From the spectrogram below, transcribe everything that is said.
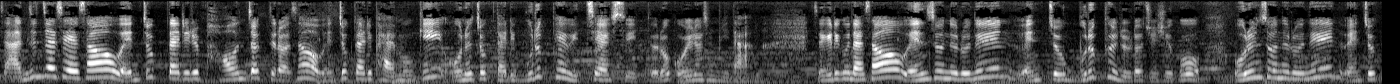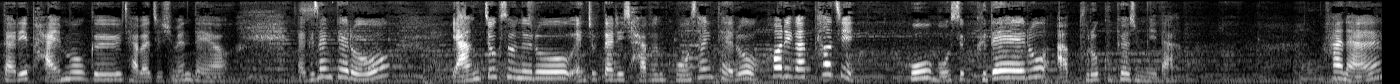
자, 앉은 자세에서 왼쪽 다리를 번쩍 들어서 왼쪽 다리 발목이 오른쪽 다리 무릎에 위치할 수 있도록 올려줍니다. 자, 그리고 나서 왼손으로는 왼쪽 무릎을 눌러주시고, 오른손으로는 왼쪽 다리 발목을 잡아주시면 돼요. 자, 그 상태로 양쪽 손으로 왼쪽 다리 잡은 그 상태로 허리가 펴진 그 모습 그대로 앞으로 굽혀줍니다. 하나,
